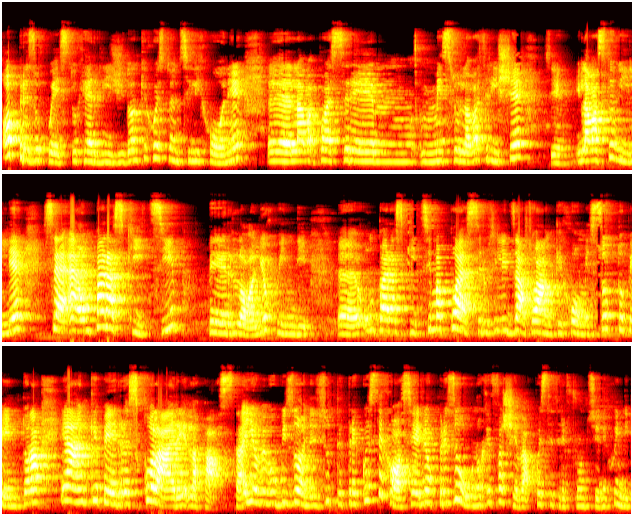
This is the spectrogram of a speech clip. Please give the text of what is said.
ho preso questo che è rigido anche questo è in silicone può essere mh, mm, messo in lavatrice sì, in lavastoviglie se è un paraschizzi per l'olio, quindi eh, un paraschizzi, ma può essere utilizzato anche come sottopentola e anche per scolare la pasta. Io avevo bisogno di tutte e tre queste cose e ne ho preso uno che faceva queste tre funzioni, quindi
